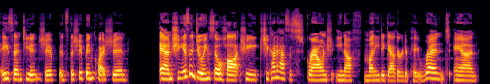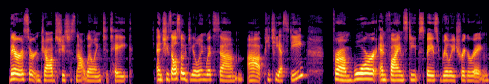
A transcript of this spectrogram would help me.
a sentient ship. It's the ship in question. And she isn't doing so hot. She she kind of has to scrounge enough money together to pay rent and there are certain jobs she's just not willing to take and she's also dealing with some uh, PTSD from war and finds deep space really triggering.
